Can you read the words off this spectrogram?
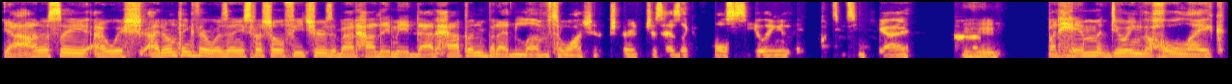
yeah, honestly, I wish I don't think there was any special features about how they made that happen, but I'd love to watch it. I'm sure it just has like a full ceiling and they put some CGI. Mm-hmm. But him doing the whole like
